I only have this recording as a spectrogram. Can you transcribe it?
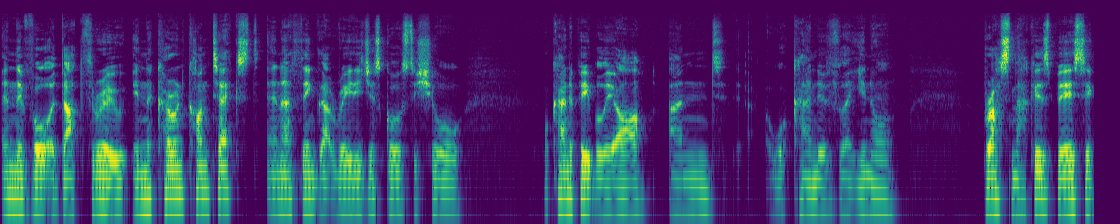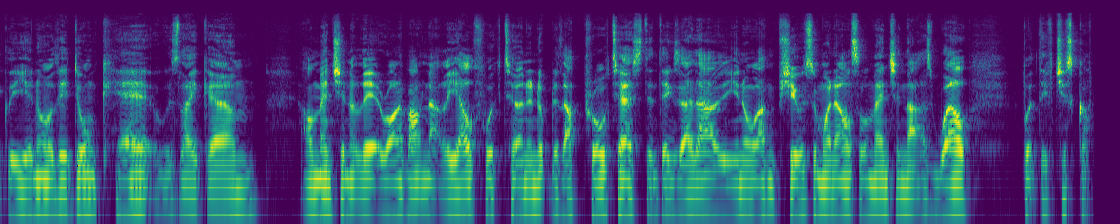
and they voted that through in the current context, and I think that really just goes to show what kind of people they are and what kind of like you know brass knackers basically you know they don't care it was like um I'll mention it later on about Natalie Elphicke turning up to that protest and things like that. You know, I'm sure someone else will mention that as well. But they've just got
